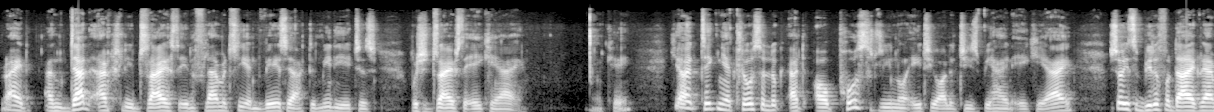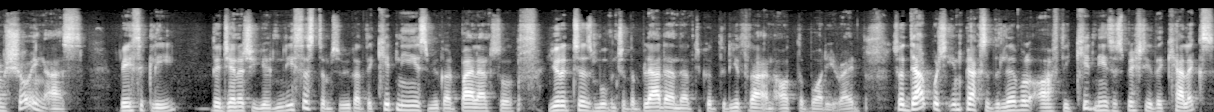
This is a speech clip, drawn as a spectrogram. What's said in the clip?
right? And that actually drives the inflammatory and vasoactive mediators, which drives the AKI, okay? Here, taking a closer look at our post-renal etiologies behind AKI. So it's a beautiful diagram showing us basically the genitourinary system. So we've got the kidneys, we've got bilateral ureters moving to the bladder, and then you've got the urethra and out the body, right? So that which impacts at the level of the kidneys, especially the calyx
